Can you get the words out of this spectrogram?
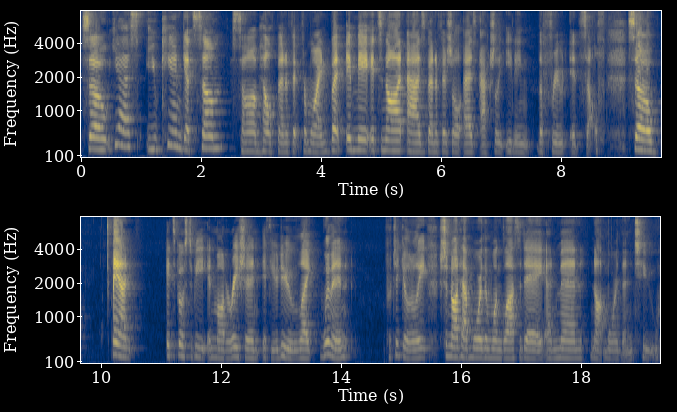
So, yes, you can get some some health benefit from wine, but it may it's not as beneficial as actually eating the fruit itself. So, and it's supposed to be in moderation if you do. Like women particularly should not have more than one glass a day and men not more than two.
